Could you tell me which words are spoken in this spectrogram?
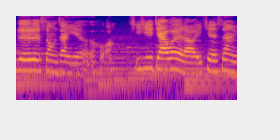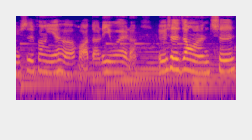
日日颂赞耶和华。西西家慰劳一切善于侍奉耶和华的立位人，于是众人吃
